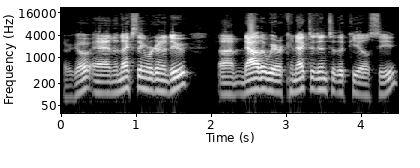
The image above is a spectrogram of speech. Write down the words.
There we go. And the next thing we're going to do um, now that we are connected into the PLC,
